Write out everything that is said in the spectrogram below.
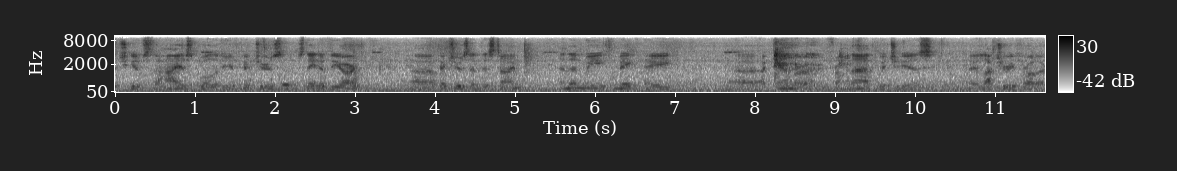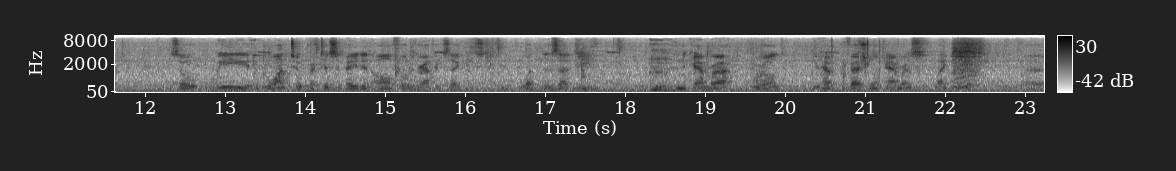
which gives the highest quality of pictures, state-of-the-art uh, pictures at this time. And then we make a, uh, a camera from that, which is a luxury product. So we want to participate in all photographic segments. What does that mean? in the camera world, you have professional cameras like the, uh,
